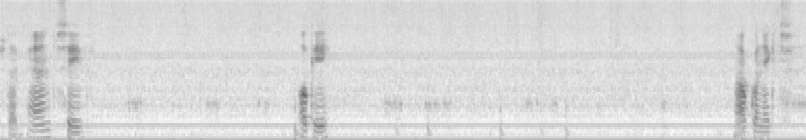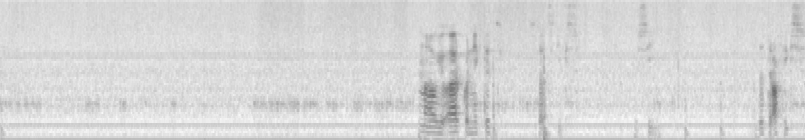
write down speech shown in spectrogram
hashtag and save. Okay. Now connect now you are connected statistics. You see the traffics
